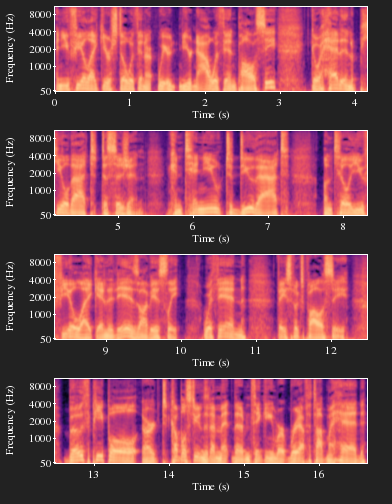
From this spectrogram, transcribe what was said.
and you feel like you're still within a, you're now within policy, go ahead and appeal that decision. Continue to do that until you feel like, and it is obviously within Facebook's policy. Both people, or a couple of students that I met that I'm thinking about right off the top of my head,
